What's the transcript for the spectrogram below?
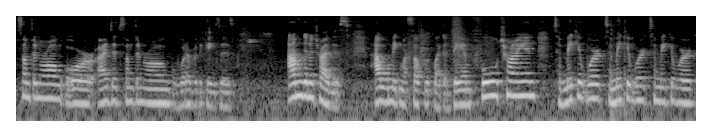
something wrong or I did something wrong or whatever the case is, I'm gonna try this. I will make myself look like a damn fool trying to make it work, to make it work, to make it work.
